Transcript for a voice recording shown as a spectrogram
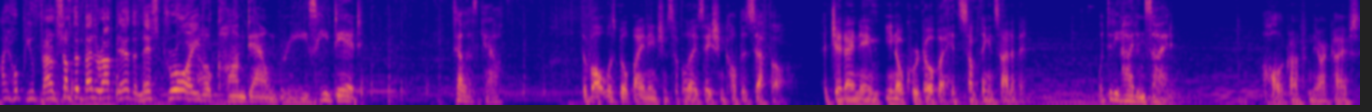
I hope you found something better out there than this droid. Oh, calm down, Greez. He did. Tell us, Cal. The vault was built by an ancient civilization called the Zeffo. A Jedi named Eno Cordova hid something inside of it. What did he hide inside? A holocron from the archives.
